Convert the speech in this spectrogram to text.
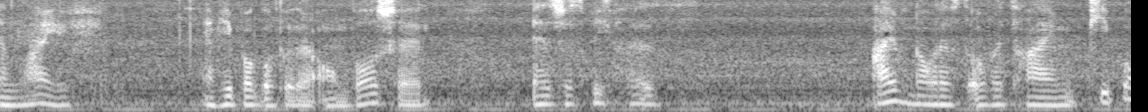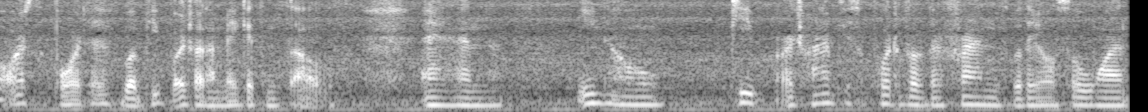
in life, and people go through their own bullshit, is just because I've noticed over time people are supportive, but people are trying to make it themselves. And, you know, people are trying to be supportive of their friends, but they also want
